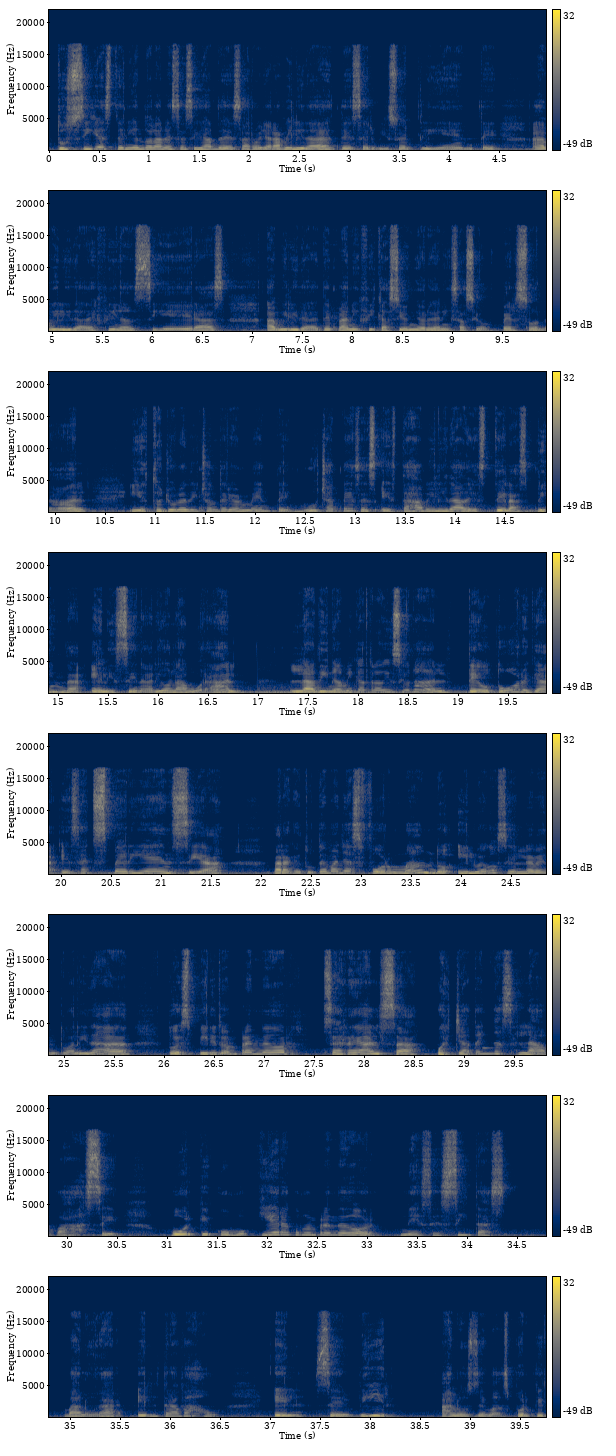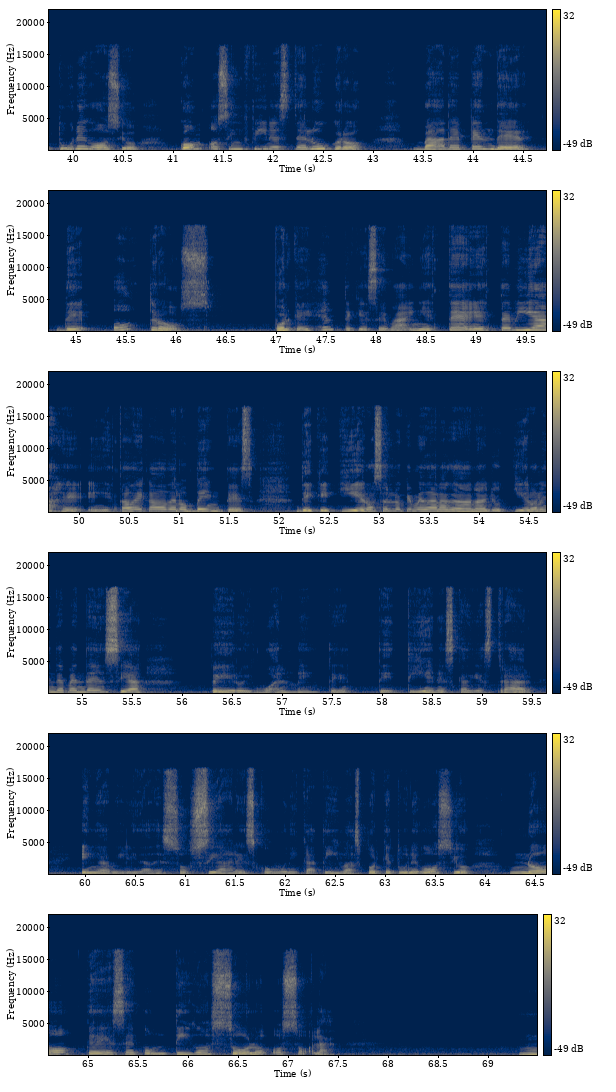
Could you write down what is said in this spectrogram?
Tú sigues teniendo la necesidad de desarrollar habilidades de servicio al cliente, habilidades financieras, habilidades de planificación y organización personal. Y esto yo lo he dicho anteriormente, muchas veces estas habilidades te las brinda el escenario laboral. La dinámica tradicional te otorga esa experiencia para que tú te vayas formando y luego si en la eventualidad tu espíritu emprendedor se realza, pues ya tengas la base, porque como quiera como emprendedor, necesitas valorar el trabajo, el servir a los demás, porque tu negocio con o sin fines de lucro va a depender de otros. Porque hay gente que se va en este, en este viaje, en esta década de los 20, de que quiero hacer lo que me da la gana, yo quiero la independencia, pero igualmente te tienes que adiestrar en habilidades sociales, comunicativas, porque tu negocio no crece contigo solo o sola.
